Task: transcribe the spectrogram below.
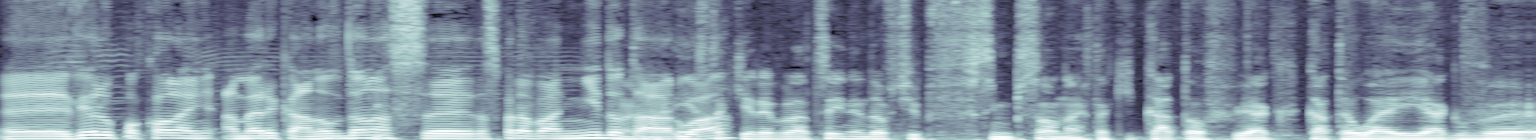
e, wielu pokoleń Amerykanów. Do nas e, ta sprawa nie dotarła. Jest taki rewelacyjny dowcip w Simpsonach, taki cut-off jak cutaway, jak w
